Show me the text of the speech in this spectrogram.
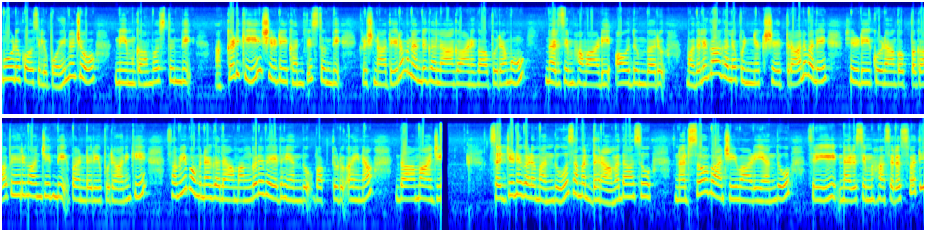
మూడు కోసులు పోయినచో నీమ్గాం వస్తుంది. అక్కడికి షిరిడి కనిపిస్తుంది. కృష్ణా నందు గల గాణగాపురము నరసింహవాడి ఔదుంబరు మొదలుగా గల పుణ్యక్షేత్రాల వలె షిరిడి కూడా గొప్పగా పేరుగాంచింది. పండరీపురానికి సమీపమున గల మంగళవేదయందు భక్తుడు అయిన దామాజీ సజ్జనగడమందు సమర్థ రామదాసు నర్సోబాచివాడి యందు శ్రీ నరసింహ సరస్వతి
